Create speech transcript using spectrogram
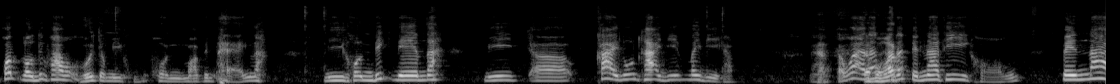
เพราะเรานึกภาพว่าโอ้ยจะมีขุนพลมาเป็นแผงนะ มีคนบิ๊กเนมนะ มีเอ่อค่ายนู้นค่ายนี้ไม่มีครับนะ แต่ว่าอันนั้นแต่ผมว่าอันนั้นเป็นหน้าที่ของเป็นหน้า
